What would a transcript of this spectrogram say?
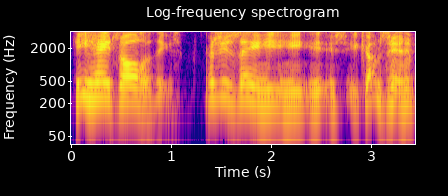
He hates all of these. Let's just say he he he, he comes in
